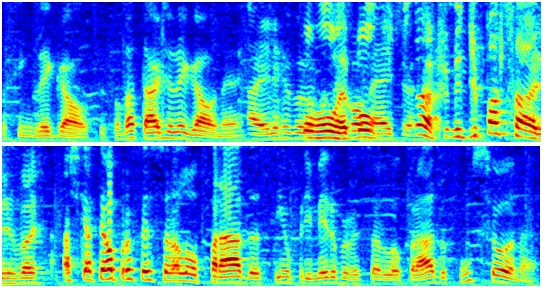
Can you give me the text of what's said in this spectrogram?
Assim, legal. Sessão da tarde é legal, né? Aí ele resolveu Bom, fazer é bom. comédia. Ah, filme de passagem, vai. Acho que até o professor Aloprado, assim, o primeiro professor Aloprado, funciona.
